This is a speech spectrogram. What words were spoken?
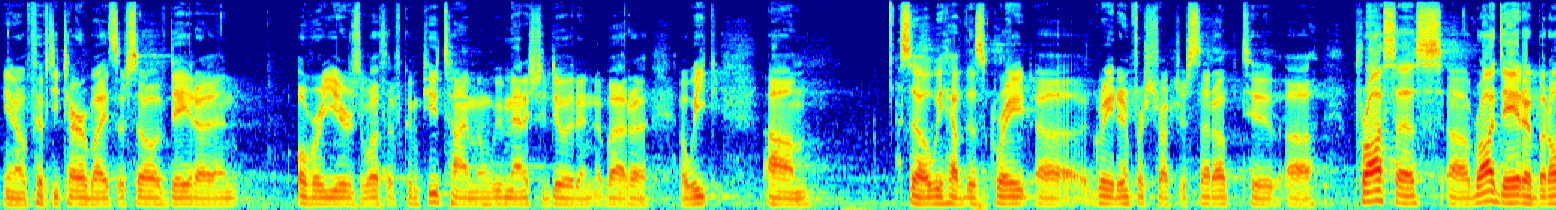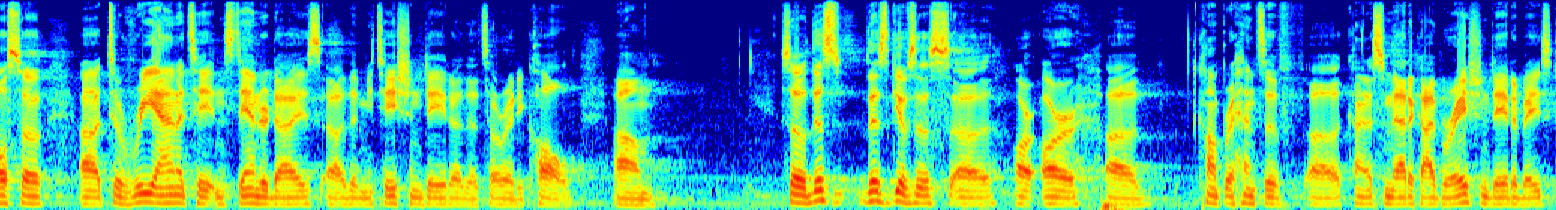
you know, 50 terabytes or so of data and over a year's worth of compute time, and we managed to do it in about a, a week. Um, so we have this great, uh, great infrastructure set up to uh, process uh, raw data, but also uh, to re-annotate and standardize uh, the mutation data that's already called. Um, so this, this gives us uh, our, our comprehensive uh, kind of somatic aberration database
